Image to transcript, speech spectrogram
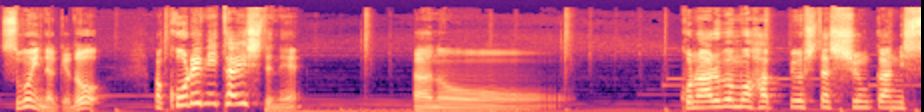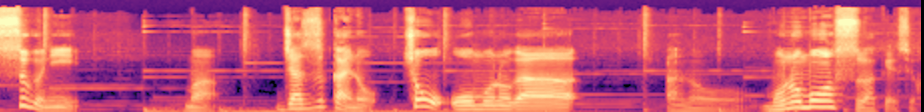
すごいんだけど、まあ、これに対してね、あのー、このアルバムを発表した瞬間にすぐに、まあ、ジャズ界の超大物があの、物申すわけですよ。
